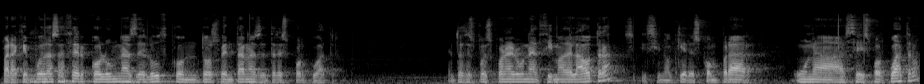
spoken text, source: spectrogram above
para que puedas hacer columnas de luz con dos ventanas de 3x4. Entonces puedes poner una encima de la otra, y si no quieres comprar una 6x4,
